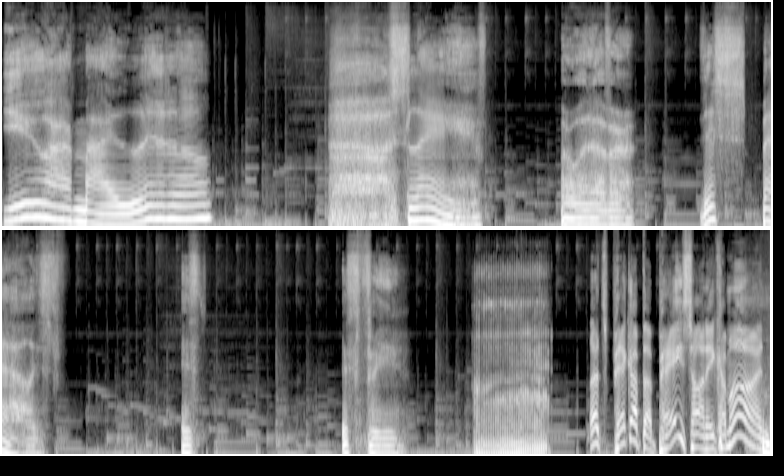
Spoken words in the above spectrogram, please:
You are my little slave or whatever. This spell is is is free. Let's pick up the pace, honey. Come on.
